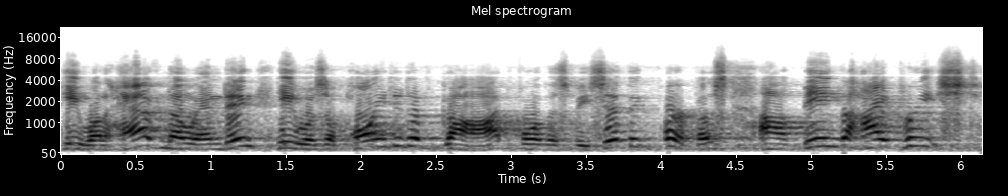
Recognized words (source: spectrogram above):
he will have no ending, he was appointed of God for the specific purpose of being the high priest.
